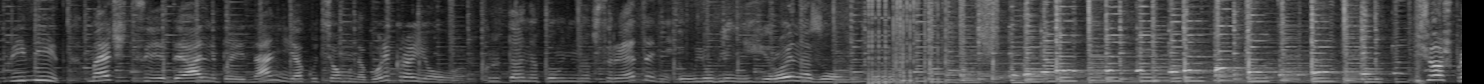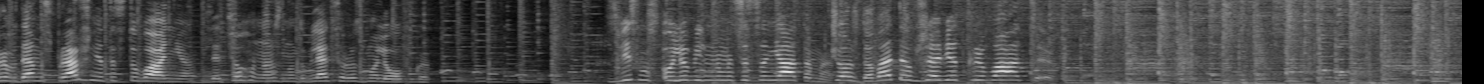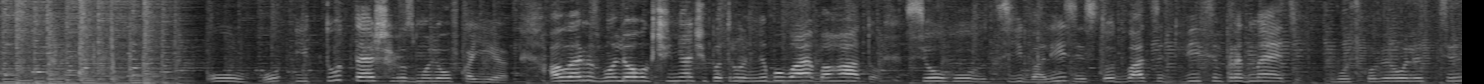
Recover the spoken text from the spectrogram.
Привіт! Меч це ідеальне поєднання, як у цьому наборі Крайова. Крута наповнена всередині і улюблені герої назовні. Що ж, проведемо справжнє тестування. Для цього нам знадобляться розмальовки. Звісно, з улюбленими цуценятами. Що ж, давайте вже відкривати. Теж розмальовка є. Але розмальовок чинячий патруль не буває багато. Всього в цій валізі 128 предметів. Воскові олівці,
